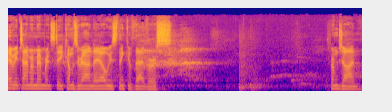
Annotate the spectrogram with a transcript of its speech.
Every time Remembrance Day comes around, I always think of that verse from John.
